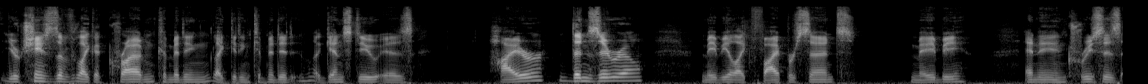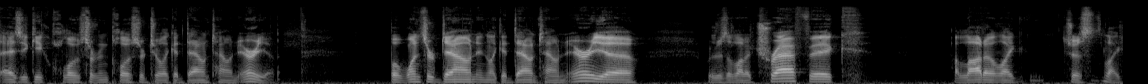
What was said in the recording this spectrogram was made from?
your chances of like a crime committing, like getting committed against you is higher than zero, maybe like 5%, maybe. And it increases as you get closer and closer to like a downtown area. But once you're down in like a downtown area where there's a lot of traffic, a lot of like just like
